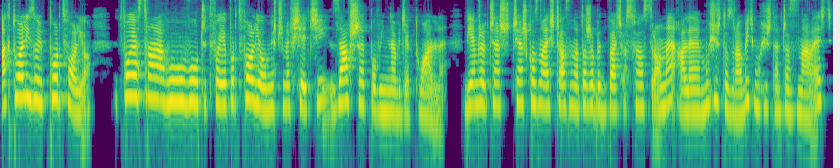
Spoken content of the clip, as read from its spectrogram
Aktualizuj portfolio. Twoja strona www czy Twoje portfolio umieszczone w sieci zawsze powinno być aktualne. Wiem, że cięż, ciężko znaleźć czas na to, żeby dbać o swoją stronę, ale musisz to zrobić, musisz ten czas znaleźć.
